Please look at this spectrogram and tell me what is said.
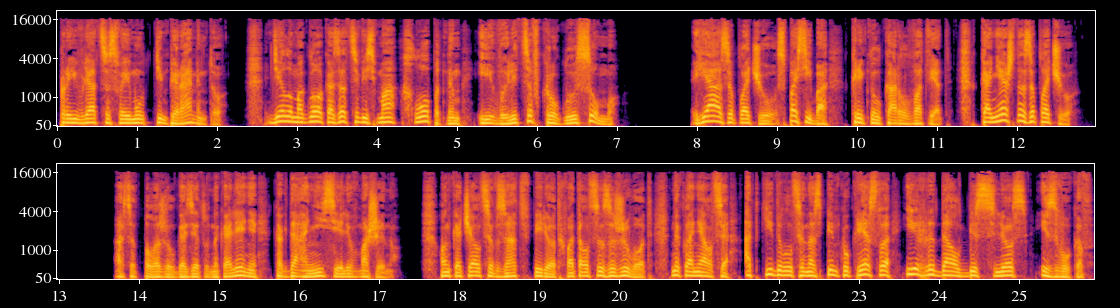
проявляться своему темпераменту, дело могло оказаться весьма хлопотным и вылиться в круглую сумму. «Я заплачу, спасибо!» — крикнул Карл в ответ. «Конечно, заплачу!» Асад положил газету на колени, когда они сели в машину. Он качался взад-вперед, хватался за живот, наклонялся, откидывался на спинку кресла и рыдал без слез и звуков.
